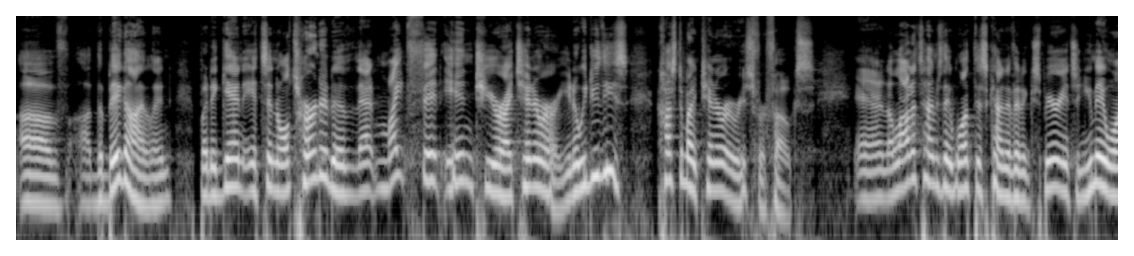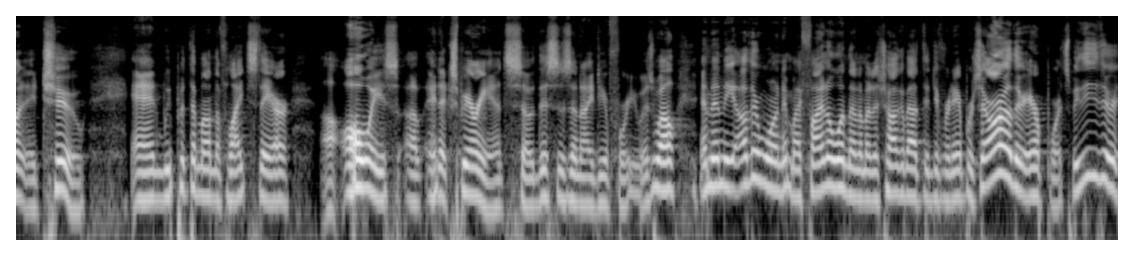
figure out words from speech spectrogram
of uh, the Big Island. But again, it's an alternative that might fit into your itinerary. You know, we do these custom itineraries for folks. And a lot of times they want this kind of an experience, and you may want it too. And we put them on the flights there. Uh, always uh, an experience. So this is an idea for you as well. And then the other one, and my final one that I'm going to talk about the different airports. There are other airports, but these are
